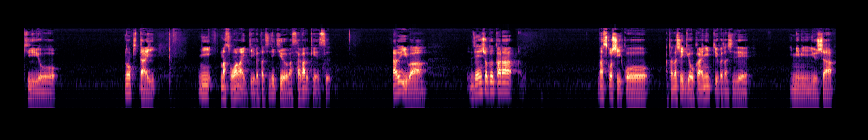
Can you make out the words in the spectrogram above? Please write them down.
給与の期待に、まあ、沿わないっていう形で給与が下がるケース。あるいは前職からまあ、少しこう新しい業界にっていう形で夢見に入社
